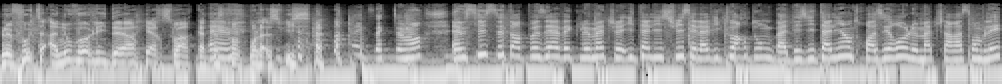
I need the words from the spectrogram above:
Le foot, à nouveau leader hier soir. Catastrophe Eh pour la Suisse. Exactement. M6 s'est imposé avec le match Italie-Suisse et la victoire donc bah, des Italiens 3-0. Le match a rassemblé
